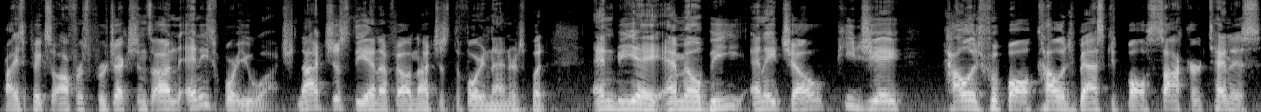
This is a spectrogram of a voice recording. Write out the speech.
Prize Picks offers projections on any sport you watch, not just the NFL, not just the 49ers, but NBA, MLB, NHL, PGA, college football, college basketball, soccer, tennis,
